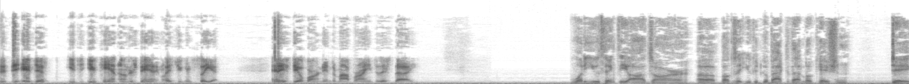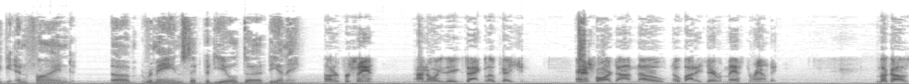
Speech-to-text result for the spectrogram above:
it just you you can't understand it unless you can see it, and it's still burned into my brain to this day. What do you think the odds are, uh, Bugs, that you could go back to that location, dig, and find uh, remains that could yield uh, DNA? Hundred percent. I know the exact location, and as far as I know, nobody's ever messed around it because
